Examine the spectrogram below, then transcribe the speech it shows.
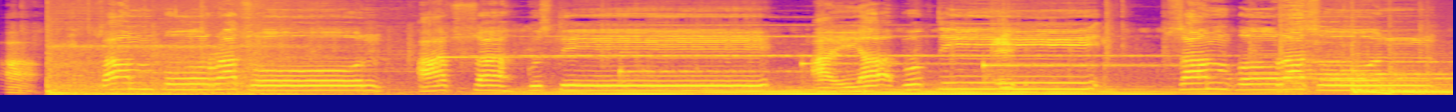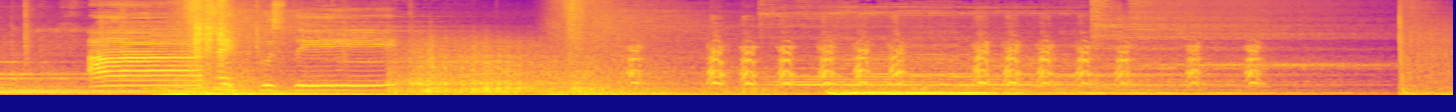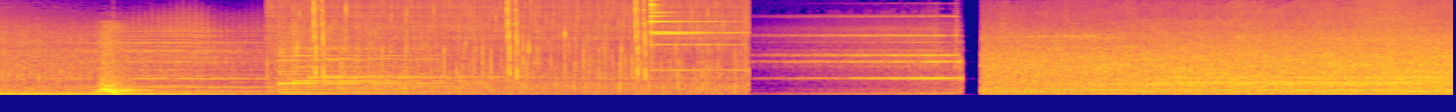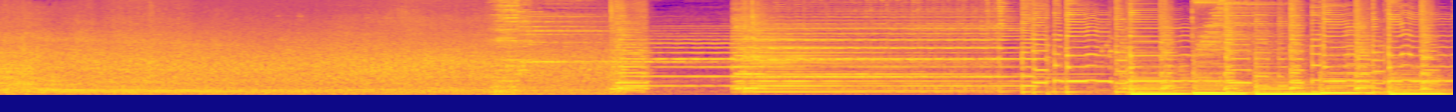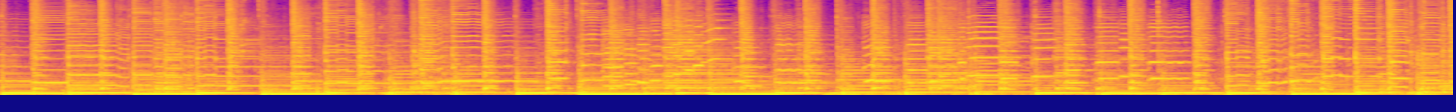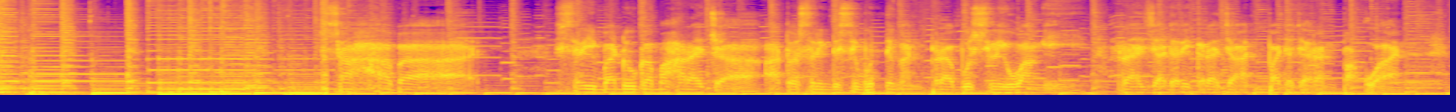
Sampurasun asah Gusti. Ayak bukti. Sampurasun asih Gusti Sri Baduga Maharaja atau sering disebut dengan Prabu Siliwangi Raja dari Kerajaan Pajajaran Pakuan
